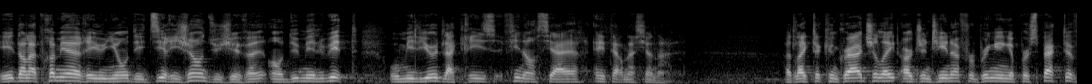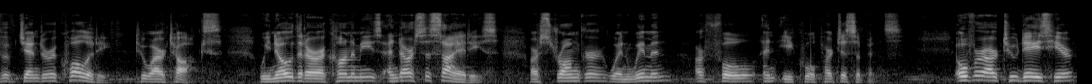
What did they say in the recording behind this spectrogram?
et dans la première réunion des dirigeants du G20 en 2008, au milieu de la crise financière internationale. I'd like to congratulate Argentina for bringing a perspective of gender equality to our talks. We know that our economies and our societies are stronger when women are full and equal participants. Over our two days here,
